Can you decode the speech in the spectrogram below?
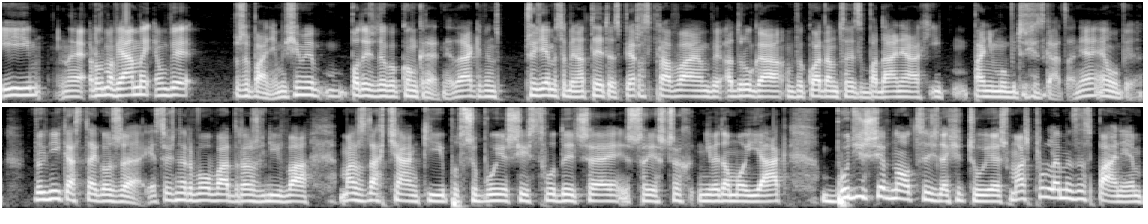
i e, rozmawiamy, ja mówię, proszę pani, musimy podejść do tego konkretnie, tak? Więc przejdziemy sobie na ty, to jest pierwsza sprawa, ja mówię, a druga, wykładam, co jest w badaniach i pani mówi, czy się zgadza, nie? Ja mówię, wynika z tego, że jesteś nerwowa, drażliwa, masz zachcianki, potrzebujesz jeść słodycze, jeszcze, jeszcze nie wiadomo jak, budzisz się w nocy, źle się czujesz, masz problemy ze spaniem,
